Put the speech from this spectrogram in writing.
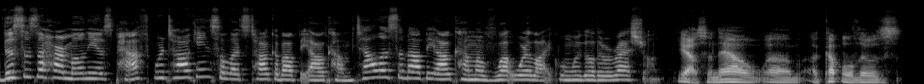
This is a harmonious path we're talking, so let's talk about the outcome. Tell us about the outcome of what we're like when we go to a restaurant. Yeah. So now um, a couple of those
